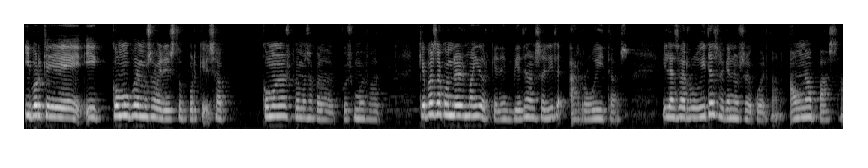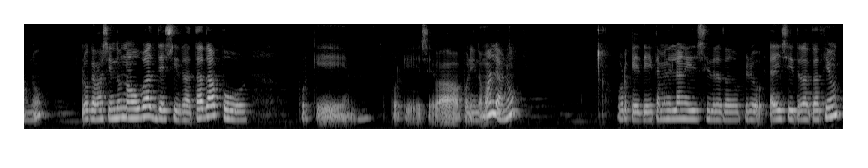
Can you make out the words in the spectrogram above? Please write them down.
¿Y, porque, ¿Y cómo podemos saber esto? Porque, o sea, ¿cómo nos podemos acordar? Pues muy fácil. ¿Qué pasa cuando eres mayor? Que le empiezan a salir arruguitas. ¿Y las arruguitas a qué nos recuerdan? A una pasa, ¿no? Lo que va siendo una uva deshidratada por, porque, porque se va poniendo mala, ¿no? Porque también la han deshidratado, pero la deshidratación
